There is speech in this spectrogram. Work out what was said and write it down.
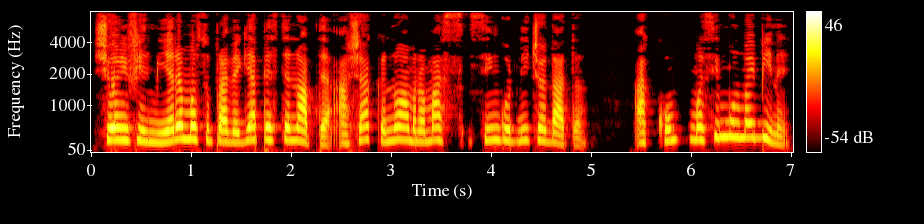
și o infirmieră mă supraveghea peste noapte, așa că nu am rămas singur niciodată. Acum mă simt mult mai bine.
